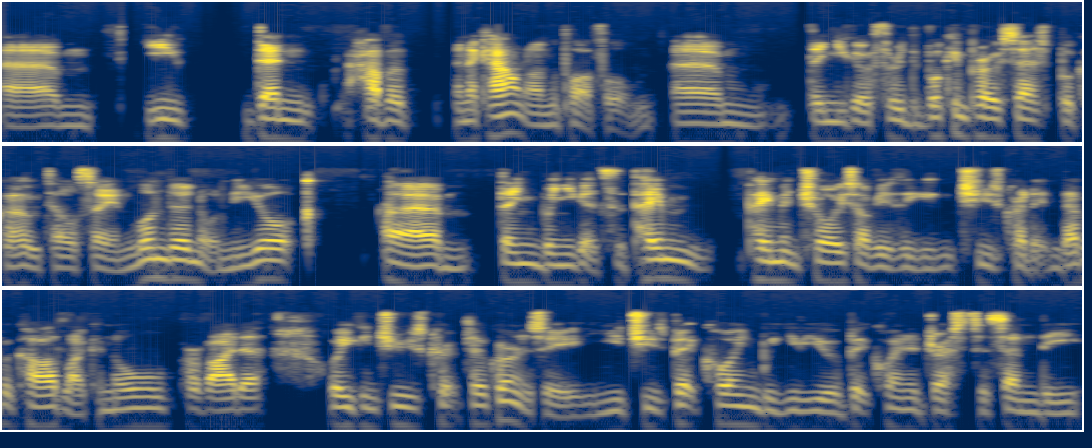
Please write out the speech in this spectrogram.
Um, you then have a, an account on the platform. Um, then you go through the booking process, book a hotel, say in London or New York. Um, then when you get to the payment payment choice, obviously you can choose credit and debit card like a normal provider, or you can choose cryptocurrency. You choose Bitcoin. We give you a Bitcoin address to send the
